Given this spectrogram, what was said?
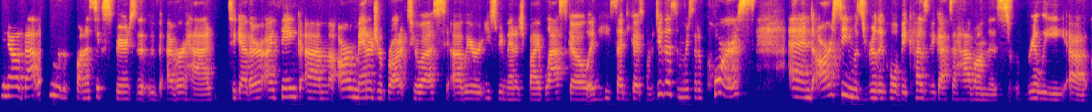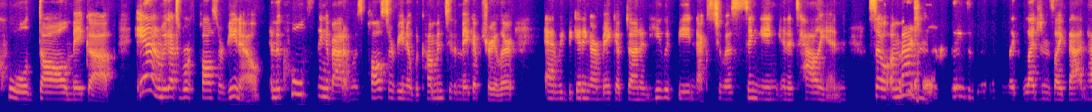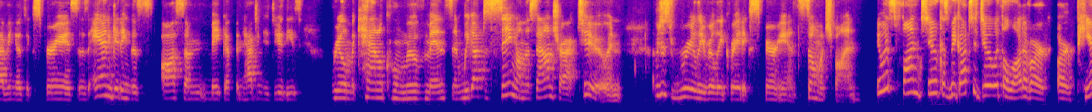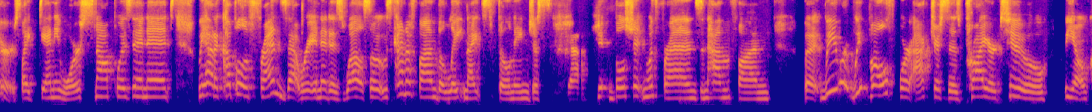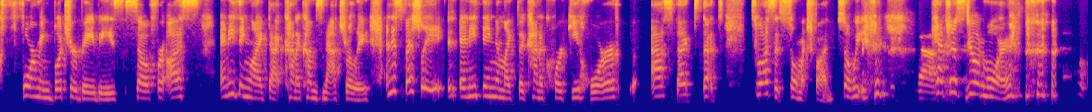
You know, that was one of the funnest experiences that we've ever had together. I think um, our manager brought it to us. Uh, we were used to be managed by Blasko, and he said, "You guys want to do this?" And we said, "Of course." And our scene was really cool because we got to have on this really uh, cool doll makeup, and we got to work with Paul Sorvino. And the coolest thing about it was Paul Sorvino would come into the makeup trailer. And we'd be getting our makeup done, and he would be next to us singing in Italian. So imagine getting to work with, like legends like that and having those experiences and getting this awesome makeup and having to do these real mechanical movements and we got to sing on the soundtrack too and it was just really really great experience so much fun It was fun too because we got to do it with a lot of our our peers. Like Danny Worsnop was in it. We had a couple of friends that were in it as well. So it was kind of fun. The late nights filming, just Yeah. bullshitting with friends and having fun. But we were we both were actresses prior to you know forming butcher babies so for us anything like that kind of comes naturally and especially anything in like the kind of quirky horror aspect that to us it's so much fun so we Yeah. catch us doing more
